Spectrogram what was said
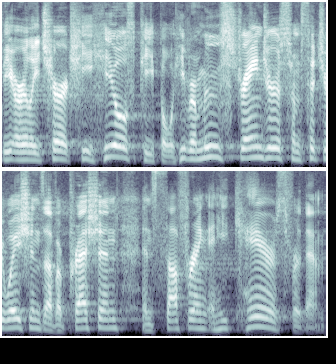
the early church. He heals people. He removes strangers from situations of oppression and suffering, and he cares for them.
